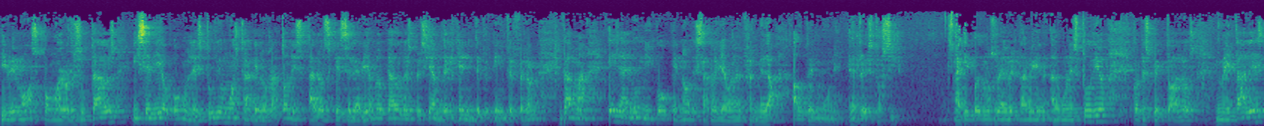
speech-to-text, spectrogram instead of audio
Y vemos como los resultados y se dio como el estudio muestra que los ratones a los que se le había bloqueado la expresión del gen interferón gamma era el único que no desarrollaba la enfermedad autoinmune, el resto sí. Aquí podemos ver también algún estudio con respecto a los metales,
